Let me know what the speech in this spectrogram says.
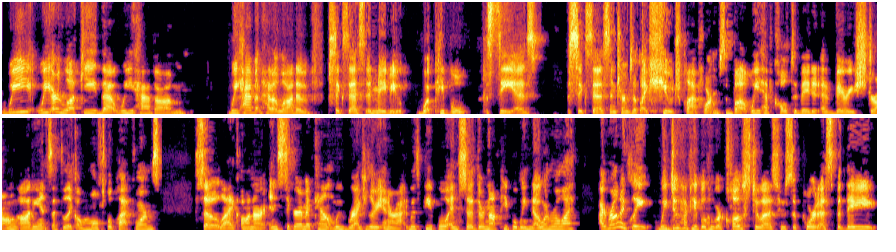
we we are lucky that we have um we haven't had a lot of success in maybe what people see as success in terms of like huge platforms, but we have cultivated a very strong audience. I feel like on multiple platforms. So like on our Instagram account, we regularly interact with people, and so they're not people we know in real life. Ironically, we do have people who are close to us who support us, but they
